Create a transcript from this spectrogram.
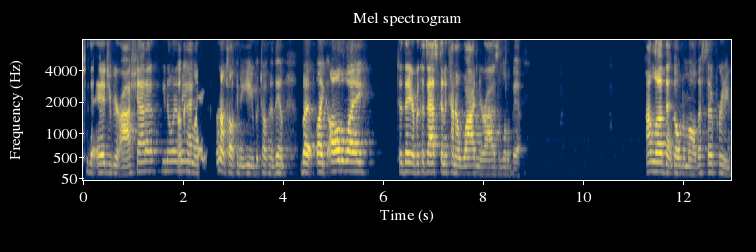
to the edge of your eyeshadow. You know what I okay. mean? Like I'm not talking to you, but talking to them, but like all the way to there because that's going to kind of widen your eyes a little bit. I love that golden mauve. That's so pretty.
